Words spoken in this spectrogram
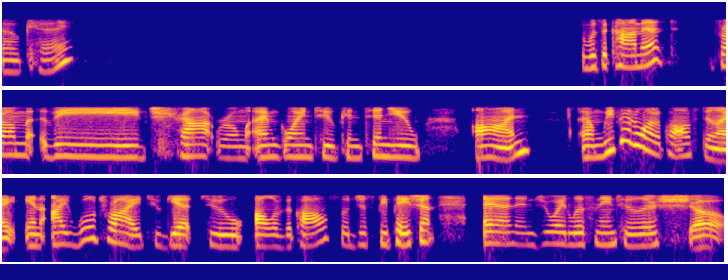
okay. It was a comment from the chat room. I'm going to continue on. Um, we've got a lot of calls tonight, and I will try to get to all of the calls, so just be patient and enjoy listening to the show.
